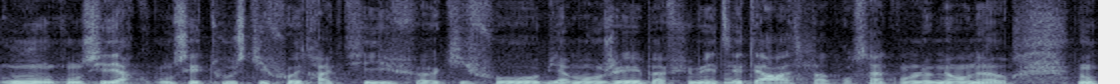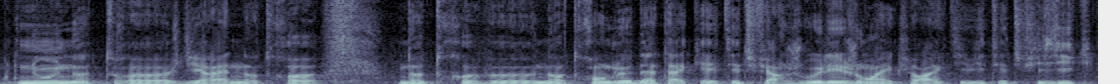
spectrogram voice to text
nous, on considère qu'on sait tous qu'il faut être actif, euh, qu'il faut bien manger, pas fumer, etc. C'est pas pour ça qu'on le met en œuvre. Donc nous, notre, euh, je dirais, notre, notre, notre angle d'attaque a été de faire jouer les gens avec leur activité de physique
